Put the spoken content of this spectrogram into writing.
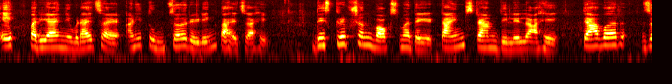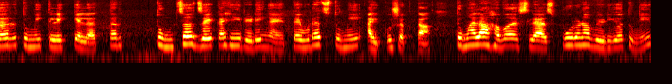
एक पर्याय निवडायचा आहे आणि तुमचं रीडिंग पाहायचं आहे. डिस्क्रिप्शन बॉक्समध्ये टाईम स्टॅम्प दिलेलं आहे. त्यावर जर तुम्ही क्लिक केलं तर तुमचं जे काही रीडिंग आहे तेवढंच तुम्ही ऐकू शकता. तुम्हाला हवं असल्यास पूर्ण व्हिडिओ तुम्ही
